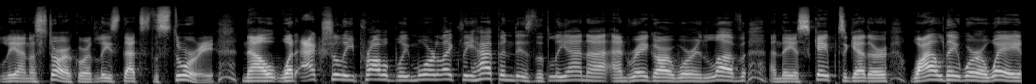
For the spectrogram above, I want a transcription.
Lyanna Stark, or at least that's the story. Now, what actually probably more likely happened is that Lyanna and Rhaegar were in love and they escaped together. While they were away,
